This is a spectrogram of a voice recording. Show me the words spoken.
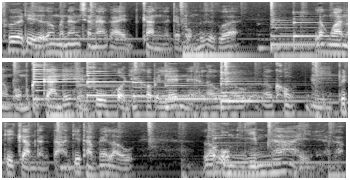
เพื่อที่จะต้องมานั่งชนะกันแต่ผมรู้สึกว่ารางวัลของผมคือการได้เห็นผู้คนที่เขาไปเล่นเนี่ยแล้วแล้วแล้วเขามีพฤติกรรมต่างๆ ที่ทำให้เราเราอมยิ้มได้นะครับ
